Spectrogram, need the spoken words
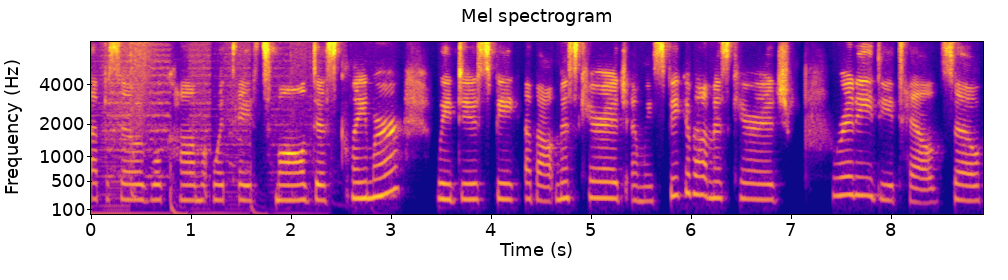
episode will come with a small disclaimer. We do speak about miscarriage and we speak about miscarriage pretty detailed. So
